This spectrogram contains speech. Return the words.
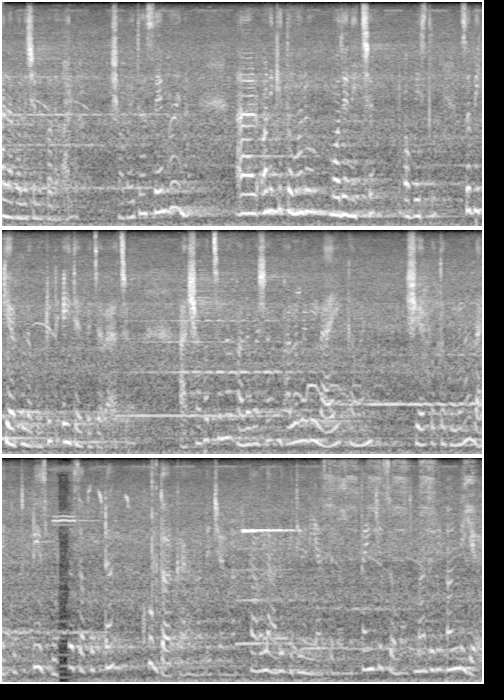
আলাপ আলোচনা করা ভালো। সবাই তো আর সেম হয় না। আর অনেকে তোমারও মজা নিচ্ছে obviously so be careful about it এই টাইপের যারা আছে। আর সবার জন্য ভালোবাসা, ভালো লাগে লাইক কমেন্ট শেয়ার করতে ভুলো না লাইক করতে প্লিজ বলব সাপোর্টটা খুব দরকার আমাদের জন্য। তাহলে আরও ভিডিও নিয়ে আসতে পারব। Thank you so much Madhuri only ইয়ার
